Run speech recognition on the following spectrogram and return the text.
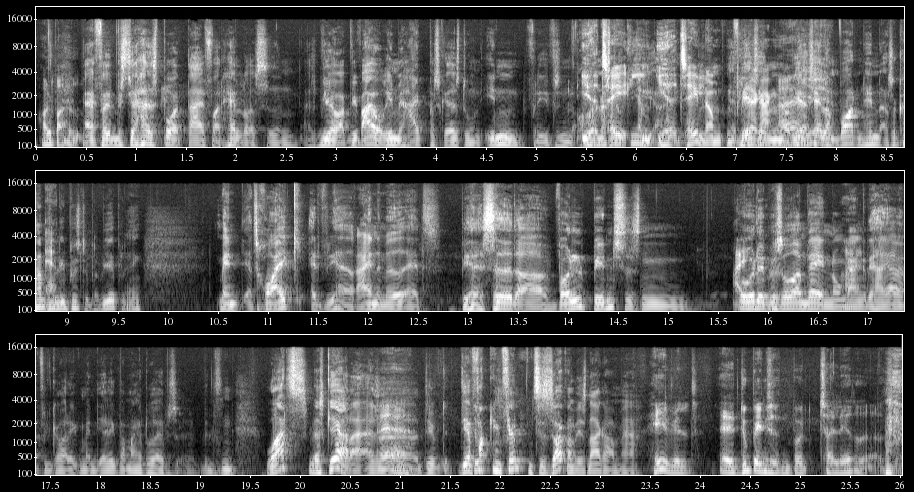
holdbarhed. Ja, for hvis jeg havde spurgt dig for et halvt år siden, altså vi var, vi var jo rimelig hype på skadestuen inden, fordi sådan, I havde talt- jamen, I havde talt om den flere talt- gange, Ja, vi havde talt om, hvor den hen, og så kom ja. den lige pludselig på Viaplay, ikke? Men jeg tror ikke, at vi havde regnet med, at vi havde siddet og voldbinget sådan otte episoder om dagen nogle gange. Det har jeg i hvert fald gjort, ikke? Men jeg ved ikke, hvor mange du har. Sådan, what? Hvad sker der? Altså, Ja. det, det er fucking 15 sæsoner, vi snakker om her. Helt vildt. Øh, Du bingede den på toilettet. Altså.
